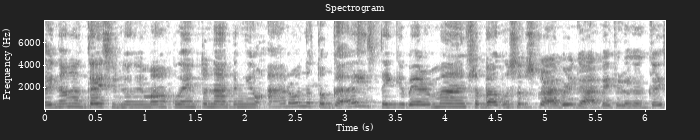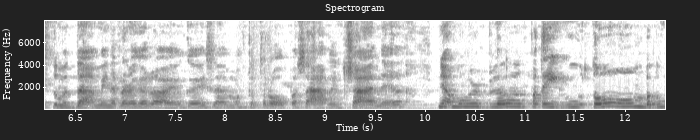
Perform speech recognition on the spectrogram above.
So yun na nga guys, yun lang yung mga kwento natin yung araw na to guys. Thank you very much sa bagong subscriber. Gabi talaga guys, dumadami na talaga tayo guys na magtotropa sa akin channel. Nya more vlog, patay gutom, babu.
